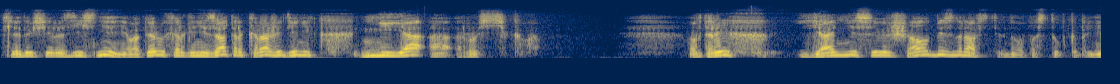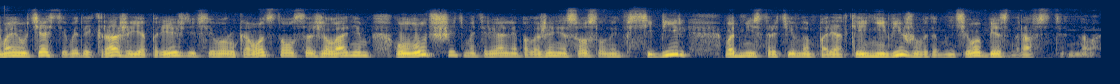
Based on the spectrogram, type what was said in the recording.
следующее разъяснение. Во-первых, организатор кражи денег не я, а Ростикова. Во-вторых, я не совершал безнравственного поступка. Принимая участие в этой краже, я прежде всего руководствовался желанием улучшить материальное положение сосланных в Сибирь в административном порядке и не вижу в этом ничего безнравственного.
